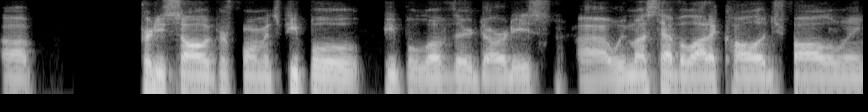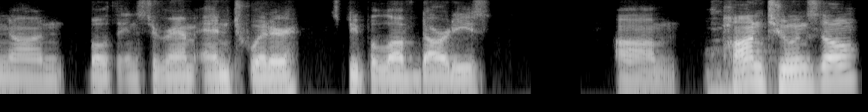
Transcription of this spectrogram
Uh, pretty solid performance. People people love their Darties. Uh, we must have a lot of college following on both Instagram and Twitter. People love Darties. Um, pontoons though,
